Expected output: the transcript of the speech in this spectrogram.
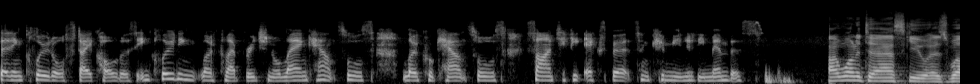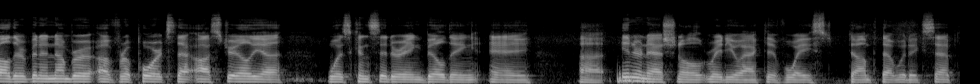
that include all stakeholders, including local local Aboriginal land councils, local councils, scientific experts, and community members. I wanted to ask you as well there have been a number of reports that Australia was considering building a uh, international radioactive waste dump that would accept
